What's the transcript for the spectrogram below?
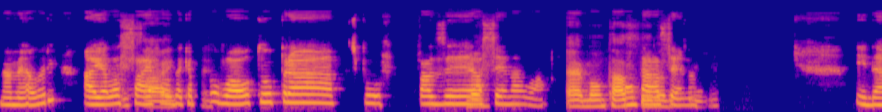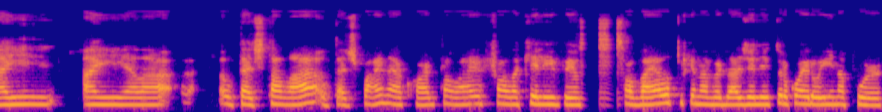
na Mallory. Aí ela sai, sai. fala, daqui a pouco eu volto pra, tipo, fazer Bom, a cena lá. É, montar, montar a cena. A cena. E daí, aí ela, o Ted tá lá, o Ted pai, né, acorda, tá lá e fala que ele veio salvar ela, porque na verdade ele trocou a heroína por,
